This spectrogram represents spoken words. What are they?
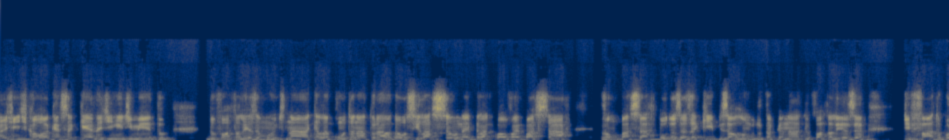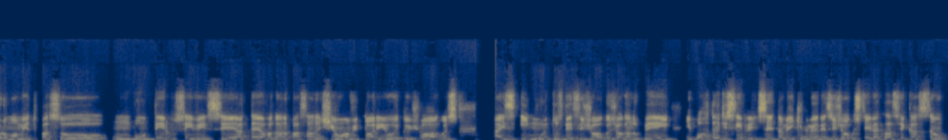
a gente coloca essa queda de rendimento do Fortaleza muito naquela conta natural da oscilação, né, pela qual vai passar, vão passar todas as equipes ao longo do campeonato. E o Fortaleza de fato, por um momento, passou um bom tempo sem vencer. Até a rodada passada tinha uma vitória em oito jogos mas em muitos desses jogos jogando bem. Importante sempre dizer também que no meio desses jogos teve a classificação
